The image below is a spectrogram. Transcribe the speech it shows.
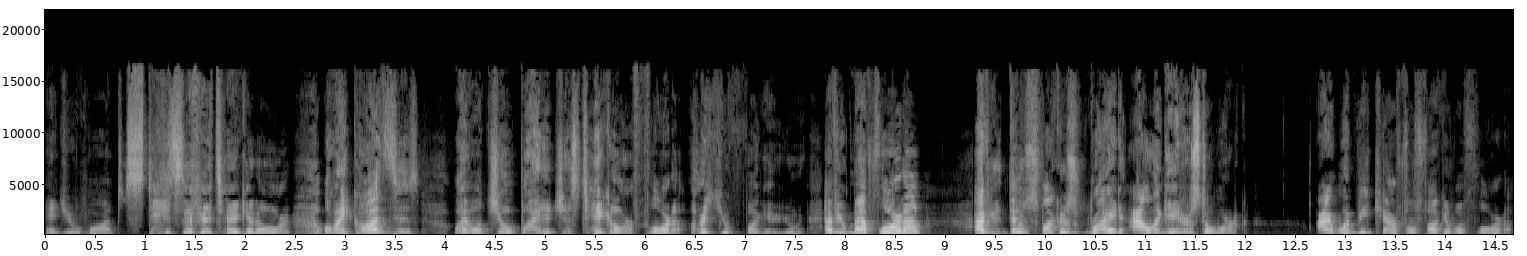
and you want states to be taken over. Oh my God, Ziz! Why won't Joe Biden just take over Florida? Are you fucking? You have you met Florida? Have you? Those fuckers ride alligators to work. I would be careful fucking with Florida.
